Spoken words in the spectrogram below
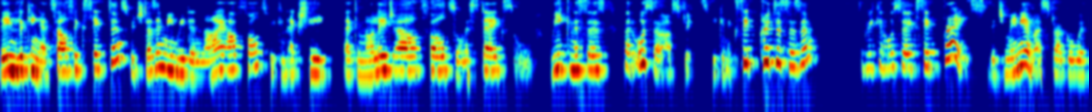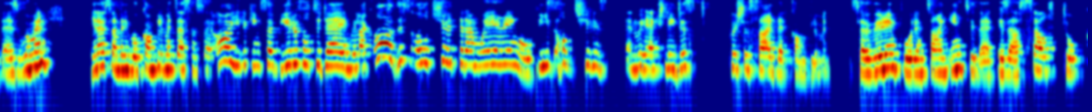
then looking at self acceptance, which doesn't mean we deny our faults. We can actually acknowledge our faults or mistakes or weaknesses, but also our strengths. We can accept criticism, but we can also accept praise, which many of us struggle with as women. You know, somebody will compliment us and say, Oh, you're looking so beautiful today. And we're like, Oh, this old shirt that I'm wearing, or these old shoes. And we actually just push aside that compliment. So, very important tying into that is our self talk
